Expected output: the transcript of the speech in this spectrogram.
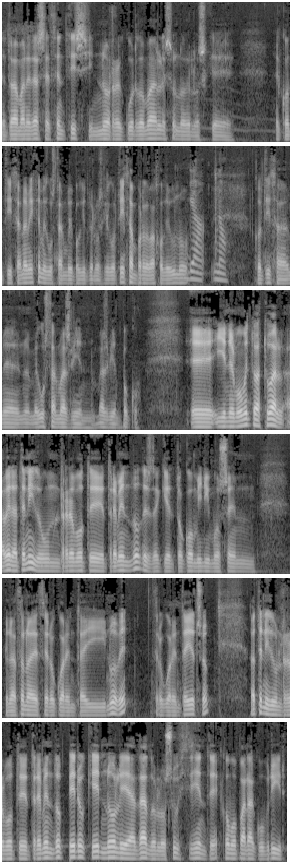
De todas maneras, Ecentis, si no recuerdo mal, es uno de los que eh, cotizan. A mí es que me gustan muy poquito. Los que cotizan por debajo de uno, Ya, no. cotizan, me, me gustan más bien, más bien poco. Eh, y en el momento actual, a ver, ha tenido un rebote tremendo desde que tocó mínimos en, en la zona de 0,49, 0,48. Ha tenido un rebote tremendo, pero que no le ha dado lo suficiente como para cubrir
